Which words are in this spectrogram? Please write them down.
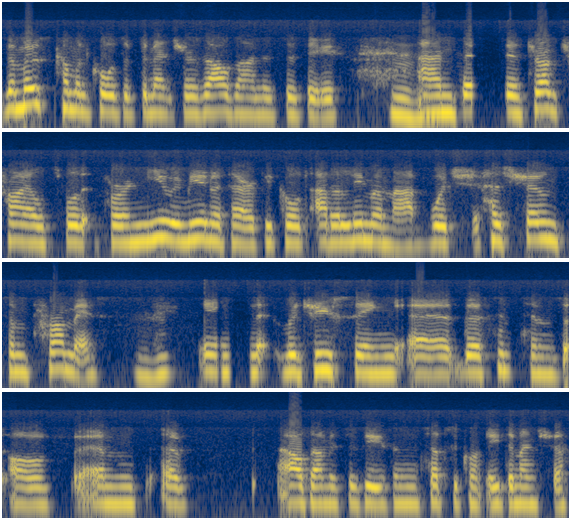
the most common cause of dementia is Alzheimer's disease, and there- there's drug trials for for a new immunotherapy called adalimumab, which has shown some promise in reducing uh, the symptoms of um, of Alzheimer's disease and subsequently dementia.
